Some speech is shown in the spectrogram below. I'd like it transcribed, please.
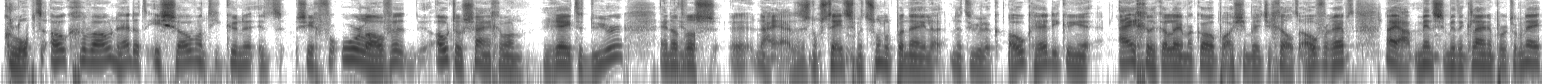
klopt ook gewoon. Hè? Dat is zo, want die kunnen het zich veroorloven. auto's zijn gewoon rete duur. En dat was, uh, nou ja, dat is nog steeds met zonnepanelen natuurlijk ook. Hè? Die kun je eigenlijk alleen maar kopen als je een beetje geld over hebt. Nou ja, mensen met een kleine portemonnee.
